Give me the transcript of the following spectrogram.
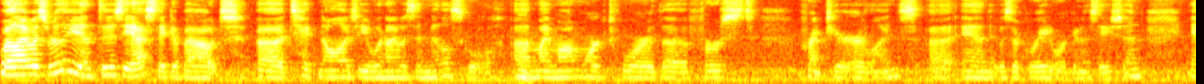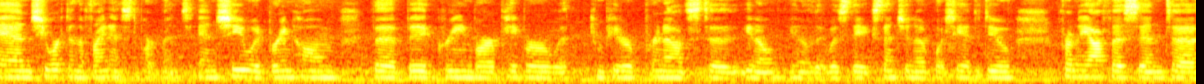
Well, I was really enthusiastic about uh, technology when I was in middle school. Uh, my mom worked for the first Frontier Airlines, uh, and it was a great organization. And she worked in the finance department, and she would bring home the big green bar paper with computer printouts to, you know, you know, that was the extension of what she had to do from the office, and uh,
